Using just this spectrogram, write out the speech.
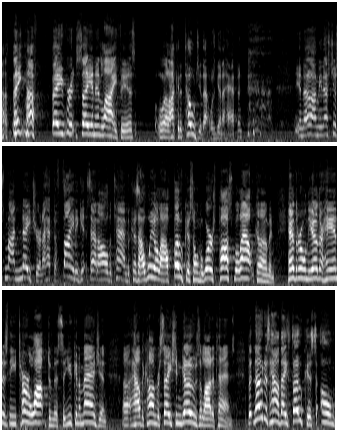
I think my favorite saying in life is, well, I could have told you that was going to happen. you know, I mean, that's just my nature, and I have to fight against that all the time because I will. I'll focus on the worst possible outcome. And Heather, on the other hand, is the eternal optimist. So you can imagine uh, how the conversation goes a lot of times. But notice how they focus on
